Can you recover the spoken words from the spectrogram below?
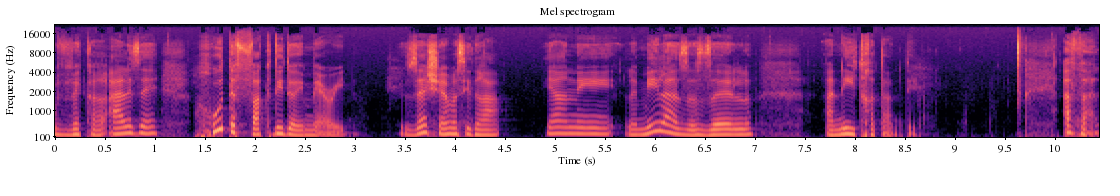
וקראה לזה Who the fuck did I marry? זה שם הסדרה. יעני, למי לעזאזל אני התחתנתי. אבל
